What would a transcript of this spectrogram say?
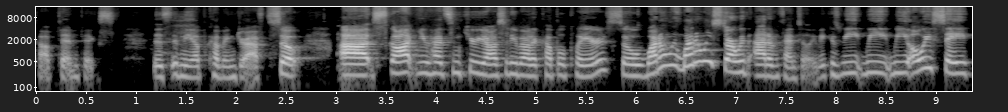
top 10 picks this in the upcoming draft. So uh, Scott, you had some curiosity about a couple players, so why don't we why don't we start with Adam Fantilli because we we we always say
